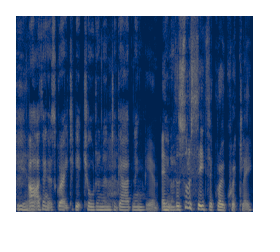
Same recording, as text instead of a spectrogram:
yeah. uh, I think it's great to get children into gardening. Yeah. And you know. the sort of seeds that grow quickly.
